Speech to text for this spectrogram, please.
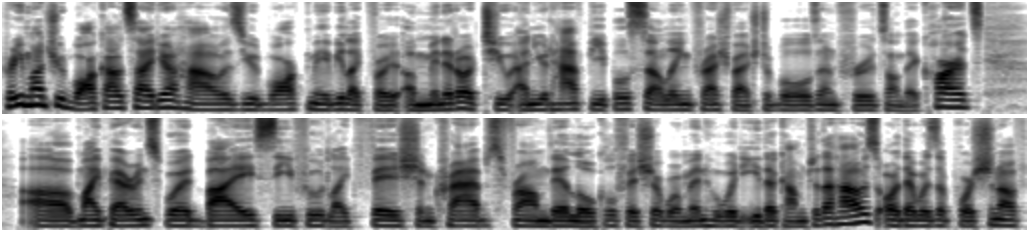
pretty much you'd walk outside your house, you'd walk maybe like for a minute or two, and you'd have people selling fresh vegetables and fruits on their carts. Uh, my parents would buy seafood like fish and crabs from their local fisherwoman who would either come to the house or there was a portion of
